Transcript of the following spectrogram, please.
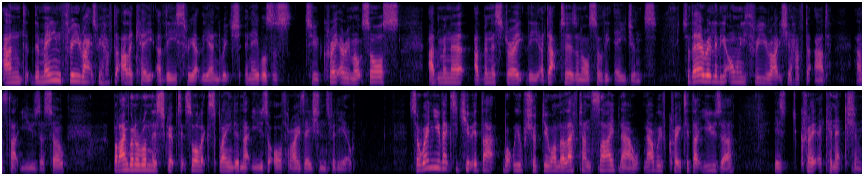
And the main three rights we have to allocate are these three at the end, which enables us to create a remote source, admin administrate the adapters and also the agents. So they're really the only three rights you have to add as that user. So, but I'm going to run this script. It's all explained in that user authorizations video. So when you've executed that, what we should do on the left hand side now, now we've created that user, is create a connection.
